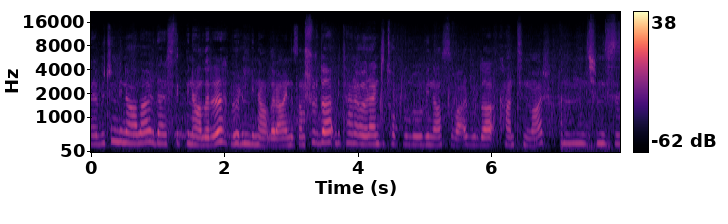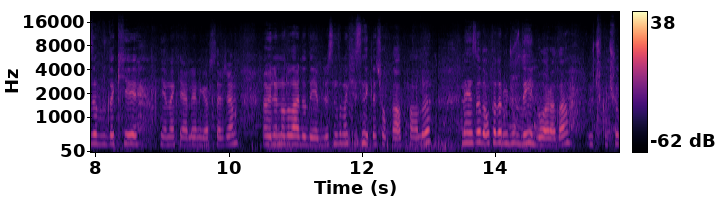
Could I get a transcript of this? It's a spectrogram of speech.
Ee, Bütün binalar derslik binaları, bölüm binaları aynı zamanda. Şurada bir tane öğrenci topluluğu binası var. Burada kantin var. Hmm, Şimdi size buradaki yemek yerlerini göstereceğim. Öğlen oralarda da yiyebilirsiniz ama kesinlikle çok daha pahalı. Menza da o kadar ucuz değil bu arada. 3,5.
